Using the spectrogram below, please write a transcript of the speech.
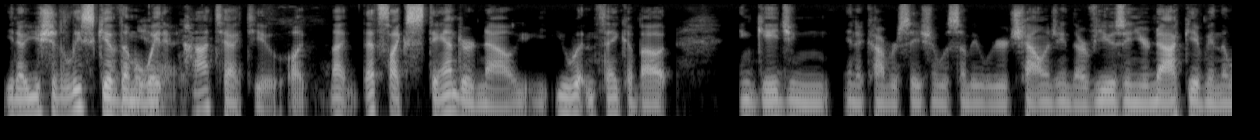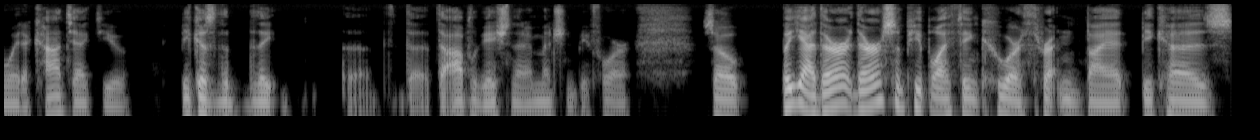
You know, you should at least give them a yeah. way to contact you. Like, like that's like standard now. You, you, wouldn't think about engaging in a conversation with somebody where you're challenging their views and you're not giving them a way to contact you because the the the, the, the obligation that I mentioned before. So, but yeah, there are there are some people I think who are threatened by it because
